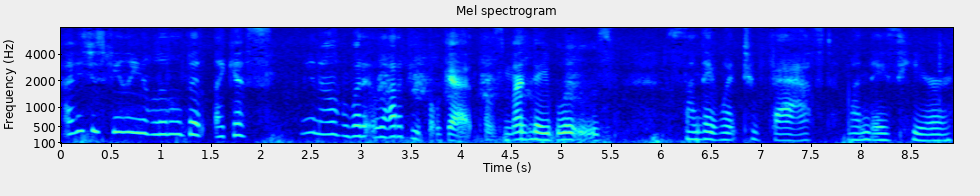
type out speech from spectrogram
I was just feeling a little bit, I guess, you know, what a lot of people get those Monday blues. Sunday went too fast, Monday's here.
